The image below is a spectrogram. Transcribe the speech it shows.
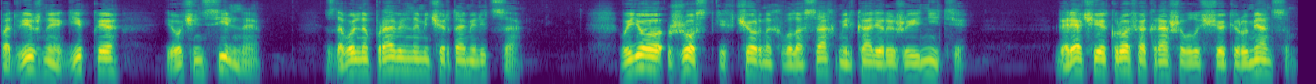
подвижная, гибкая и очень сильная, с довольно правильными чертами лица. В ее жестких черных волосах мелькали рыжие нити. Горячая кровь окрашивала щеки румянцем.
